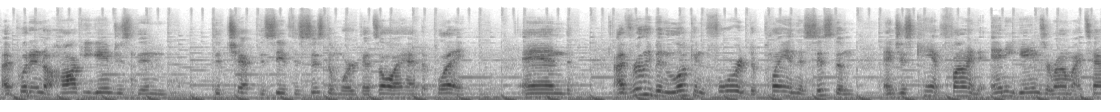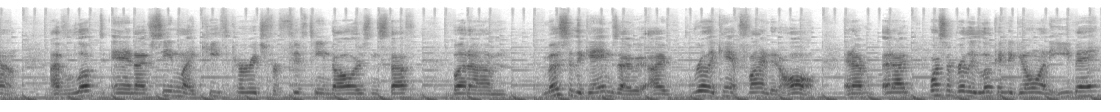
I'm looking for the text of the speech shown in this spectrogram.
I put in a hockey game just in to check to see if the system worked. That's all I had to play, and I've really been looking forward to playing the system and just can't find any games around my town. I've looked and I've seen like Keith Courage for $15 and stuff, but um, most of the games I, I really can't find at all. And I, and I wasn't really looking to go on eBay,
